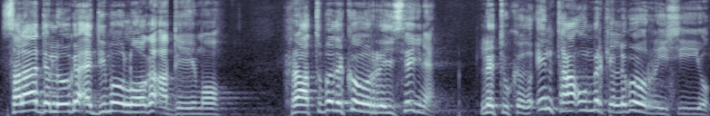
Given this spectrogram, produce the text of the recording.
salaada looga adimo oo looga aqiimo raatibada ka horeysayna la tukado. Intaa uun marka laga horreysiiyo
